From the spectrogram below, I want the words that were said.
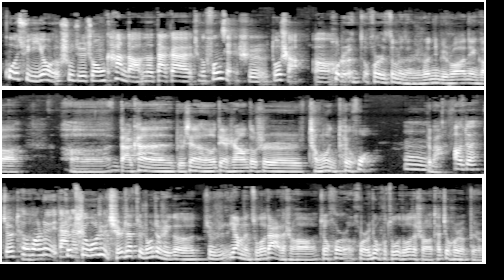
过去已有的数据中看到，那大概这个风险是多少？呃，或者或者这么怎么说？你比如说那个呃，大家看，比如现在很多电商都是承诺你退货，嗯，对吧？哦，对，就是退货率大概就退货率，其实它最终就是一个，就是样本足够大的时候，就或者或者用户足够多的时候，它就会有比如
